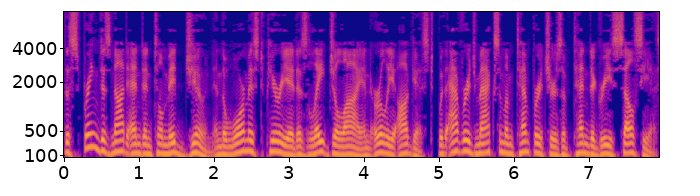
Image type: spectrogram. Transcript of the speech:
The spring does not end until mid-June and the warmest period is late July and early August, with average maximum temperatures of 10 degrees Celsius.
